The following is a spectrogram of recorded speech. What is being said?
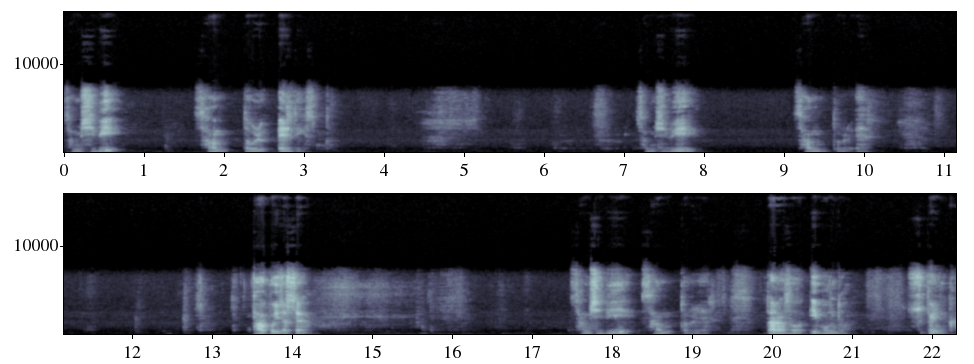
32 3 WL이 되겠습니다. 32 3WL 다 보여줬어요. 32, 3WL. 따라서 이 부분도 수평이니까.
